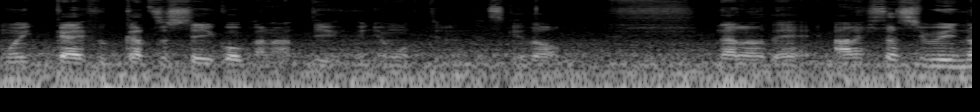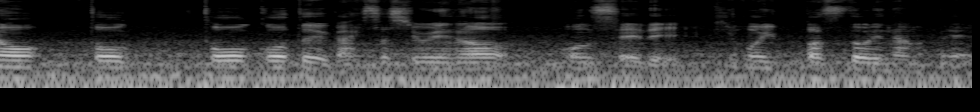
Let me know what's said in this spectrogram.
もう一回復活していこうかなっていうふうに思ってるんですけど。なのであの久しぶりの投稿というか久しぶりの音声で基本一発撮りなので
